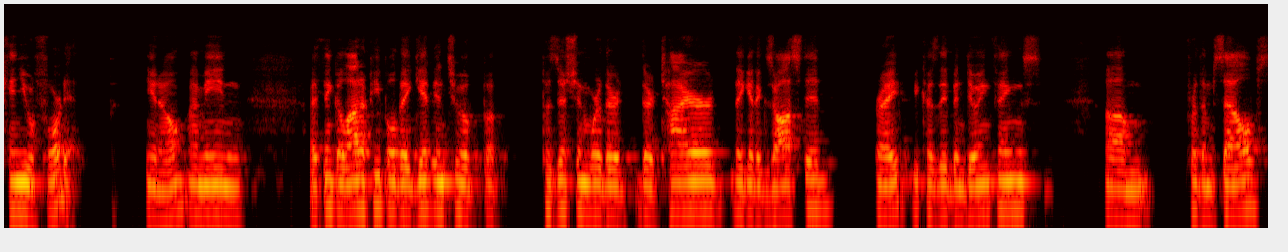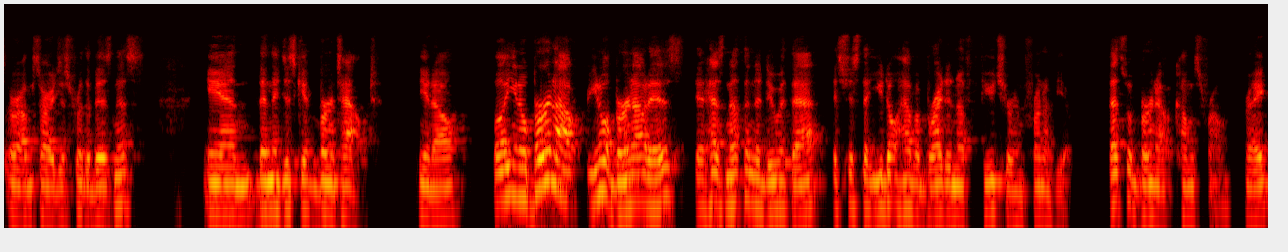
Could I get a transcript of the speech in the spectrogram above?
can you afford it? You know? I mean i think a lot of people they get into a, a position where they're they're tired they get exhausted right because they've been doing things um, for themselves or i'm sorry just for the business and then they just get burnt out you know? Well you know burnout you know what burnout is? It has nothing to do with that. It's just that you don't have a bright enough future in front of you. That's what burnout comes from right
